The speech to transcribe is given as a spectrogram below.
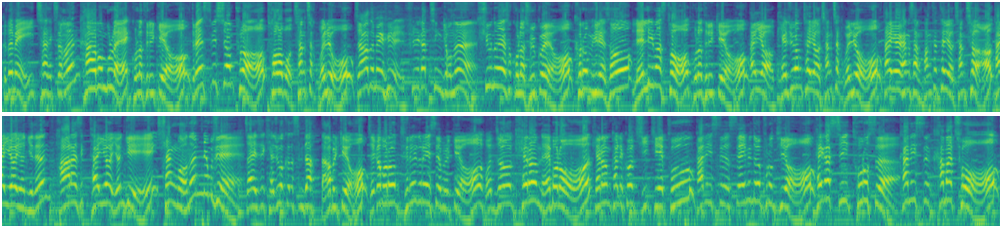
그 다음에 2차 색상은 carbon black 골라드릴게요. 트랜스미션 full up 터보 장착 완료. 자 다음에 휠, 휠 같은 경우는 튜너에서 골라줄 거예요. 크롬 휠에서 Rally Master 골라드릴게요. 타이어, 개조형 타이어 장착 완료. 타이어 향상 방탄 타이어 장착. 타이어 연기는 파란색 타이어 연기. 창문은 리무진. 자 이제 개조가 끝났습니다. 나가볼게요. 제가 바로 drag race 해볼게요. 먼저 Karin Everon Karin Calico GTF Canis Seminole Frontier Pegassi Toros Canis Kamacho.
